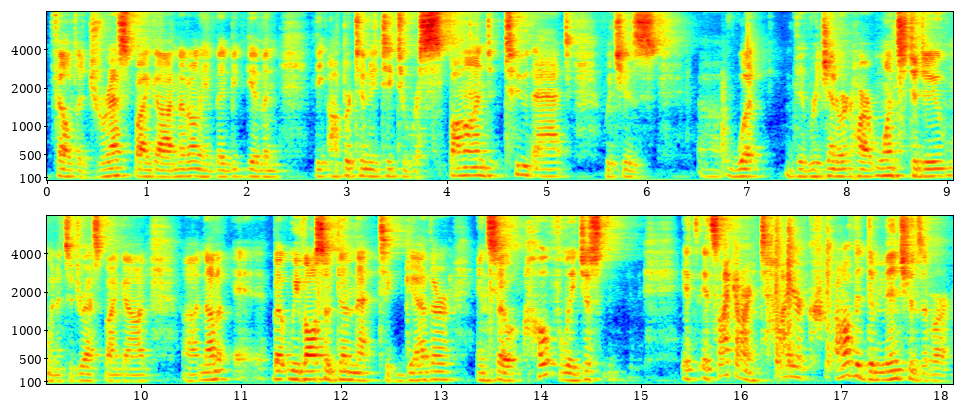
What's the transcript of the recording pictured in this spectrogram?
felt addressed by God, not only have they been given the opportunity to respond to that, which is uh, what the regenerate heart wants to do when it's addressed by God. Uh, not, but we've also done that together, and so hopefully, just it's it's like our entire all the dimensions of our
